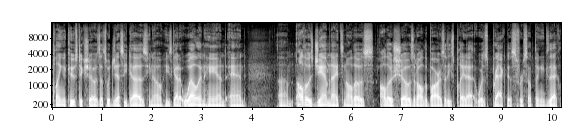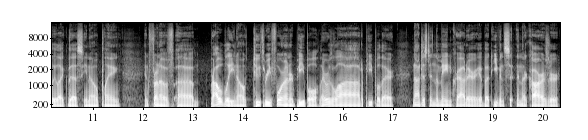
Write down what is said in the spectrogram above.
playing acoustic shows that's what jesse does you know he's got it well in hand and um, all those jam nights and all those all those shows at all the bars that he's played at was practice for something exactly like this. You know, playing in front of uh, probably you know two, three, four hundred people. There was a lot of people there, not just in the main crowd area, but even sitting in their cars or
